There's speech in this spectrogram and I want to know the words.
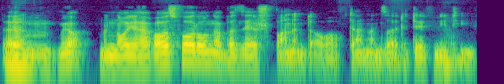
Ähm, ja, eine neue Herausforderung, aber sehr spannend auch auf der anderen Seite, definitiv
